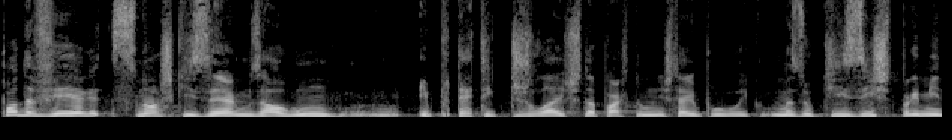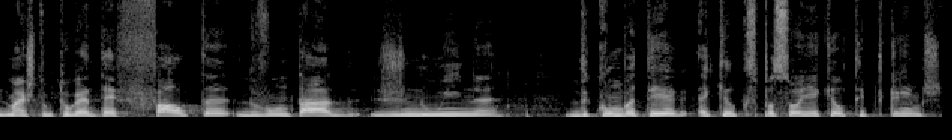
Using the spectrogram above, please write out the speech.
Pode haver, se nós quisermos, algum hipotético desleixo da parte do Ministério Público, mas o que existe para mim de mais estruturante é falta de vontade genuína de combater aquilo que se passou e aquele tipo de crimes.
